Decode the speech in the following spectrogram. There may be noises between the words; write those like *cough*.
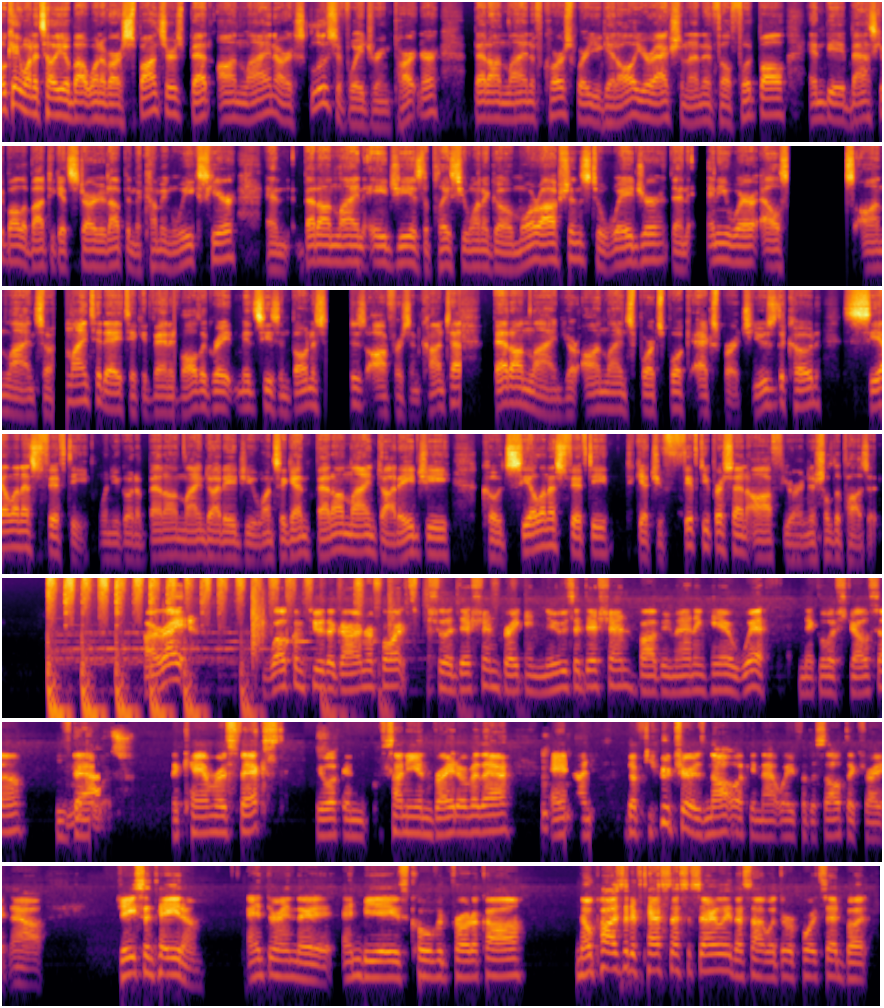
Okay, I want to tell you about one of our sponsors, Bet Online, our exclusive wagering partner. Bet Online, of course, where you get all your action on NFL football, NBA basketball about to get started up in the coming weeks here. And Bet Online AG is the place you want to go. More options to wager than anywhere else online. So online today, take advantage of all the great midseason bonuses, offers, and contests. Bet Online, your online sportsbook experts. Use the code CLNS50 when you go to betonline.ag. Once again, betonline.ag, code CLNS50 to get you 50% off your initial deposit. All right. Welcome to the Garden Report, special edition, breaking news edition. Bobby Manning here with Nicholas Gelso. He's back. The camera's fixed. You're looking sunny and bright over there. and *laughs* the future is not looking that way for the Celtics right now. Jayson Tatum entering the NBA's COVID protocol. No positive test necessarily. That's not what the report said, but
